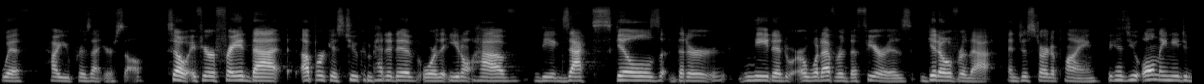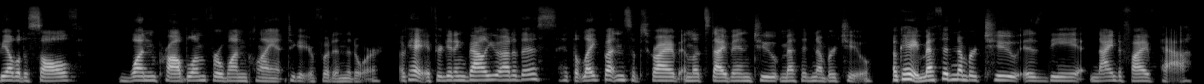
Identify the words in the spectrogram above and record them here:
with how you present yourself so if you're afraid that Upwork is too competitive or that you don't have the exact skills that are needed or whatever the fear is, get over that and just start applying because you only need to be able to solve one problem for one client to get your foot in the door. Okay, if you're getting value out of this, hit the like button, subscribe, and let's dive into method number two. Okay, method number two is the nine to five path.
